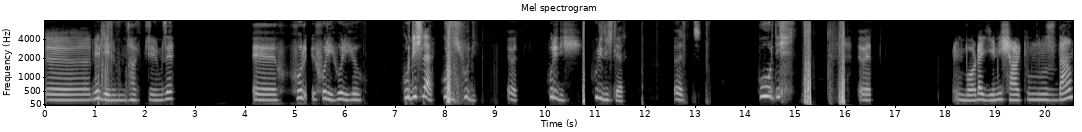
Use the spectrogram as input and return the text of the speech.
eee, ne diyelim takipçilerimize? Eee Huri Huri Huri Hu- Hurdişler Hurdiş Hurdi. Evet Huridiş Huridişler evet. Hurdiş. Evet. Bu arada yeni şarkımızdan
